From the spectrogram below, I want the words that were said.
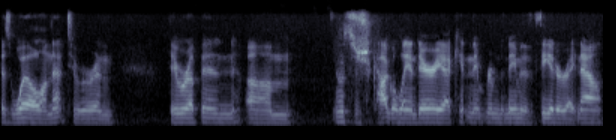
as well on that tour and they were up in um it was the Chicagoland area. I can't name, remember the name of the theater right now.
